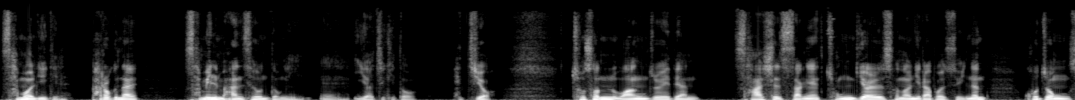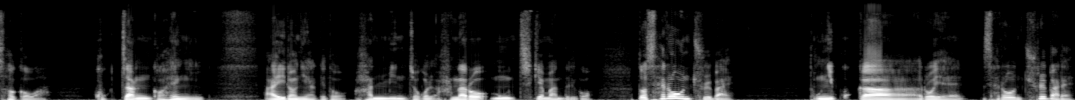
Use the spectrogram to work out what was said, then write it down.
3월 1일, 바로 그날 3일 만세 운동이 예, 이어지기도 했지요. 조선 왕조에 대한 사실상의 종결 선언이라 볼 수 있는 고종 서거와 국장 거행이 아이러니하게도 한민족을 하나로 뭉치게 만들고 또 새로운 출발, 독립국가로의 새로운 출발에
